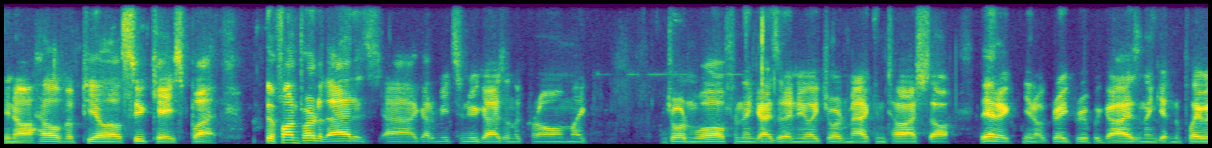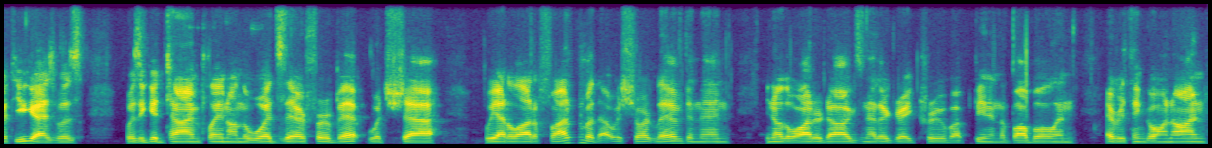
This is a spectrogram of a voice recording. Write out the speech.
you know, a hell of a PLL suitcase. But the fun part of that is uh, I got to meet some new guys on the Chrome, like Jordan Wolf, and then guys that I knew like Jordan McIntosh. So they had a you know great group of guys, and then getting to play with you guys was was a good time playing on the woods there for a bit, which uh, we had a lot of fun, but that was short lived. And then you know the Water Dogs, another great crew, but being in the bubble and everything going on,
